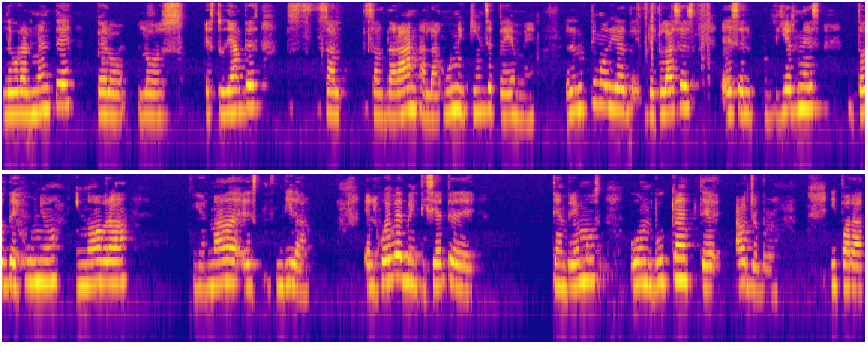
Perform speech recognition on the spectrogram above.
Legalmente, pero los estudiantes saldrán a las 1 y 15 pm. El último día de, clases es el viernes 2 de junio y no habrá jornada extendida. El jueves 27 tendremos un bootcamp de álgebra y para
